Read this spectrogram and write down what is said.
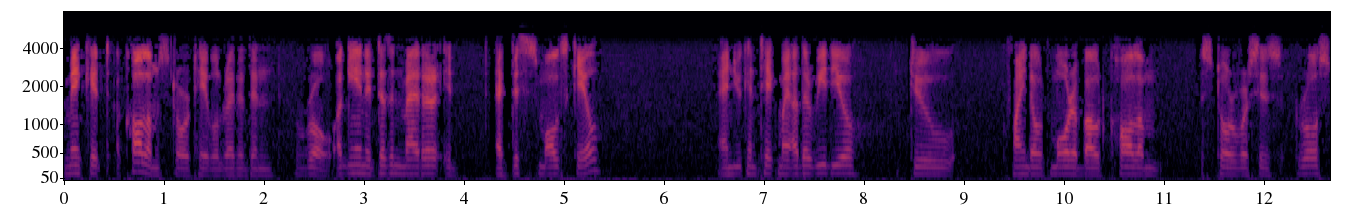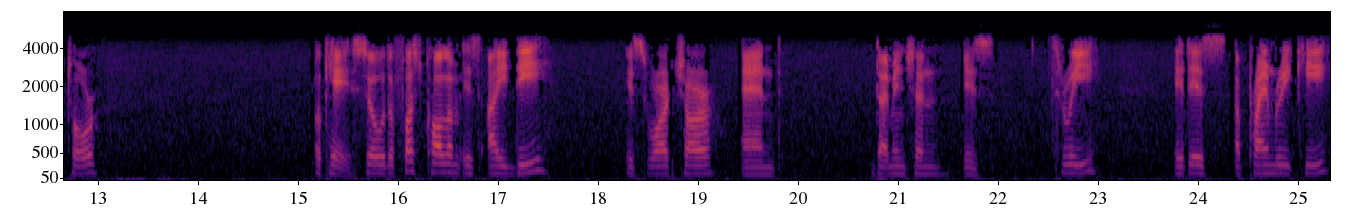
make it a column store table rather than row. Again it doesn't matter it at this small scale. And you can take my other video to find out more about column store versus row store. Okay so the first column is ID is varchar and dimension is 3 it is a primary key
